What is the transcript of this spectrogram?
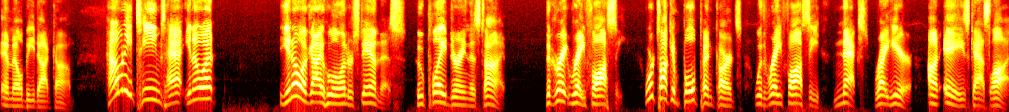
MLB.com. How many teams had? You know what? You know a guy who will understand this, who played during this time the great Ray Fosse. We're talking bullpen carts with Ray Fosse next, right here on A's Cast Live.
